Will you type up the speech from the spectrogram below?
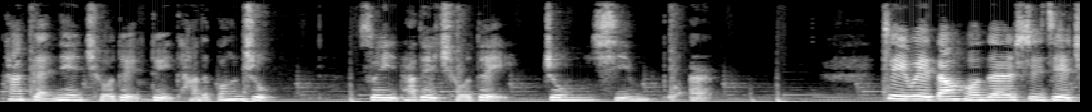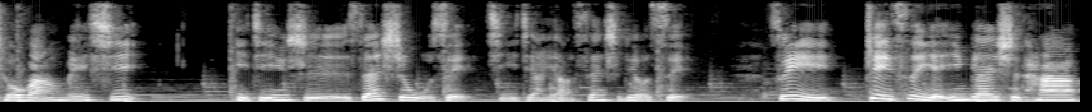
他感念球队对他的帮助，所以他对球队忠心不二。这一位当红的世界球王梅西，已经是三十五岁，即将要三十六岁，所以这一次也应该是他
